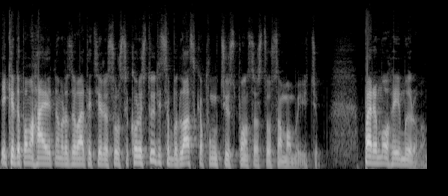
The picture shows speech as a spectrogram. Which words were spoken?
які допомагають нам розвивати ці ресурси. Користуйтеся, будь ласка, функцією спонсорства у самому YouTube. Перемоги і миру вам!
